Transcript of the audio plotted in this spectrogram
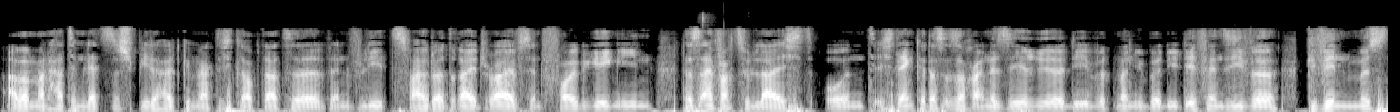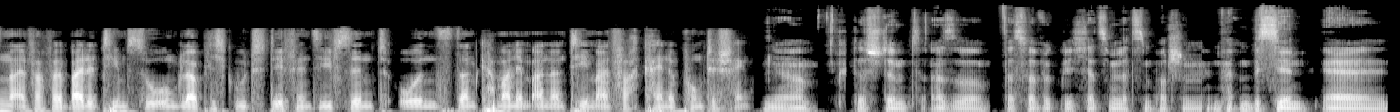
aber man hat im letzten Spiel halt gemerkt, ich glaube, da hatte Van Vliet zwei oder drei Drives in Folge gegen ihn, das ist einfach zu leicht und ich denke, das ist auch eine Serie, die wird man über die Defensive gewinnen müssen, einfach weil beide Teams so unglaublich gut defensiv sind und dann kann man dem anderen Team einfach keine Punkte schenken. Ja, das stimmt, also das war wirklich, es im letzten Pod schon ein bisschen bisschen äh,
